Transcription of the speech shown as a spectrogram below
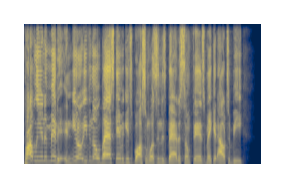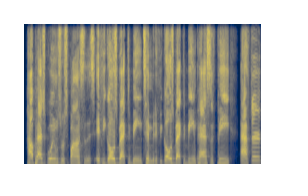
probably in a minute. And you know, even though last game against Boston wasn't as bad as some fans make it out to be, how Patrick Williams responds to this. If he goes back to being timid, if he goes back to being passive P after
